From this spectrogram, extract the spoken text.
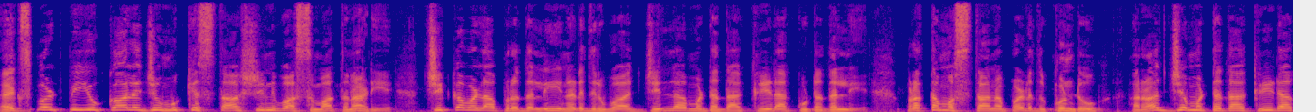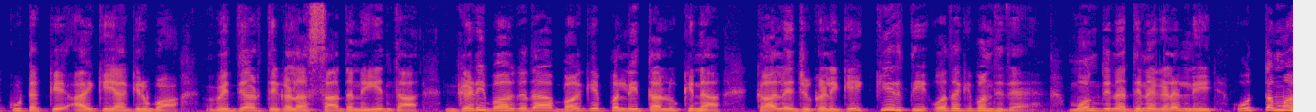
ಎಕ್ಸ್ಪರ್ಟ್ ಪಿಯು ಕಾಲೇಜು ಮುಖ್ಯಸ್ಥ ಶ್ರೀನಿವಾಸ್ ಮಾತನಾಡಿ, ಚಿಕ್ಕಬಳ್ಳಾಪುರದಲ್ಲಿ ನಡೆದಿರುವ ಜಿಲ್ಲಾ ಮಟ್ಟದ ಕ್ರೀಡಾಕೂಟದಲ್ಲಿ ಪ್ರಥಮ ಸ್ಥಾನ ಪಡೆದುಕೊಂಡು ರಾಜ್ಯ ಮಟ್ಟದ ಕ್ರೀಡಾಕೂಟಕ್ಕೆ ಆಯ್ಕೆಯಾಗಿರುವ ವಿದ್ಯಾರ್ಥಿಗಳ ಸಾಧನೆಯಿಂದ ಗಡಿಭಾಗದ ಬಾಗೇಪಲ್ಲಿ ತಾಲೂಕಿನ ಕಾಲೇಜುಗಳಿಗೆ ಕೀರ್ತಿ ಒದಗಿ ಬಂದಿದೆ. ಮುಂದಿನ ದಿನಗಳಲ್ಲಿ ಉತ್ತಮ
